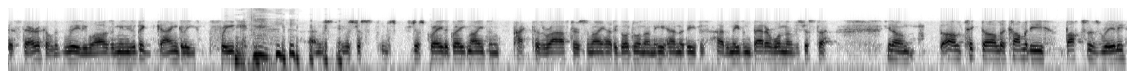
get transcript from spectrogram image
hysterical. It really was. I mean, he's a big gangly freak, and it was, it was just it was just great, a great night, and packed to the rafters. And I had a good one, and he had an even had an even better one. It was just a, you know, all ticked all the comedy boxes really.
